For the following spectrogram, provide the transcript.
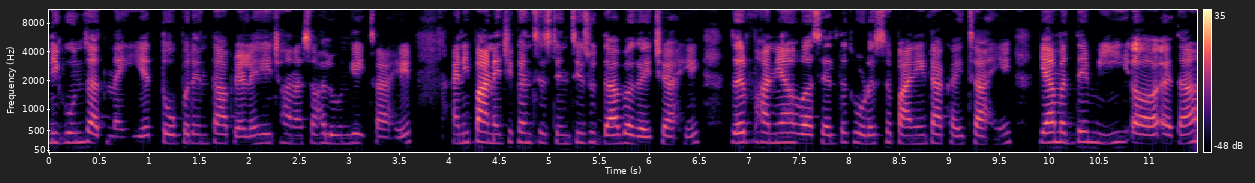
निघून जात नाहीयेत तोपर्यंत आपल्याला हे छान असं हलवून घ्यायचं आहे. आणि पाण्याची कन्सिस्टन्सी सुद्धा बघायची आहे. जर पाणी हवं असेल तर थोडंसं पाणी टाकायचं आहे. यामध्ये मी आता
